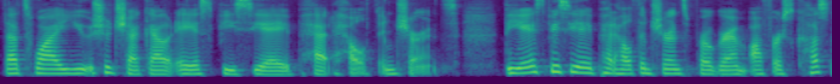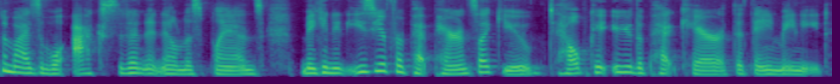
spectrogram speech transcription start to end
That's why you should check out ASPCA Pet Health Insurance. The ASPCA Pet Health Insurance Program offers customizable accident and illness plans, making it easier for pet parents like you to help get you the pet care that they may need.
